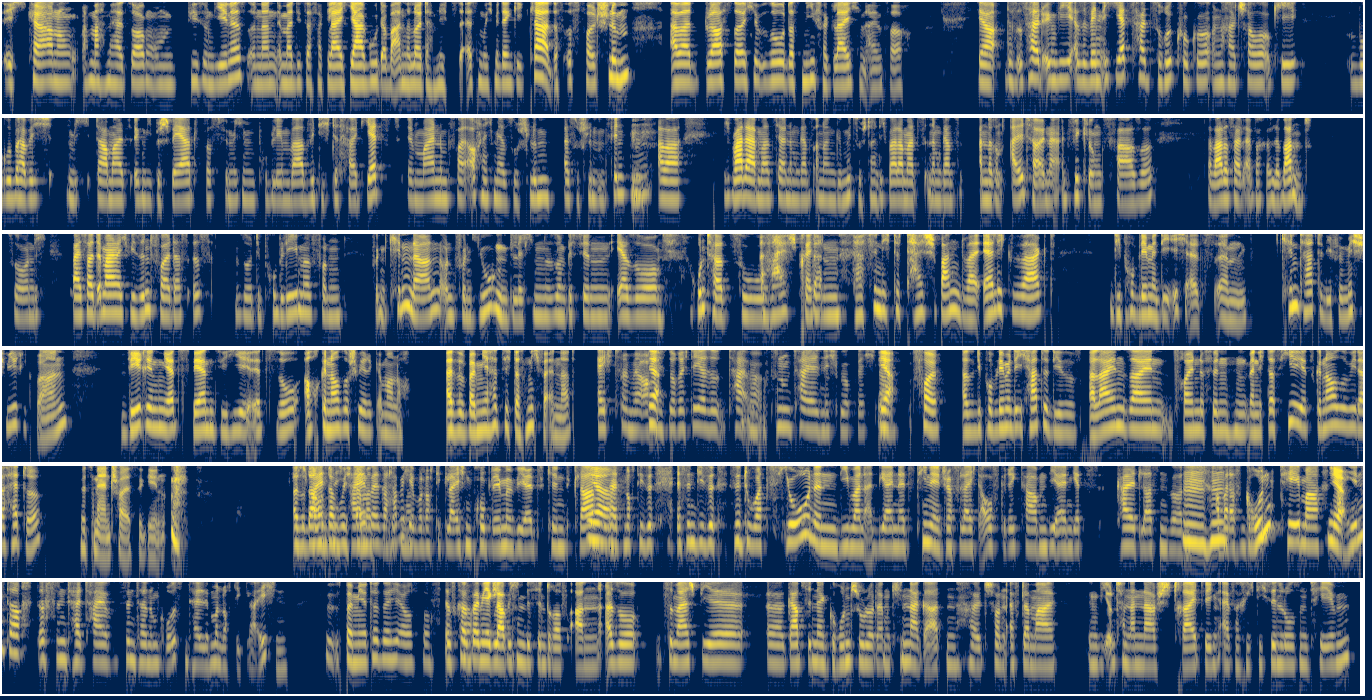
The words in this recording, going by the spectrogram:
ich, keine Ahnung, mache mir halt Sorgen um dies und jenes und dann immer dieser Vergleich, ja gut, aber andere Leute haben nichts zu essen, wo ich mir denke, klar, das ist voll schlimm, aber du darfst solche so das nie vergleichen einfach. Ja, das ist halt irgendwie, also wenn ich jetzt halt zurückgucke und halt schaue, okay, worüber habe ich mich damals irgendwie beschwert, was für mich ein Problem war, würde ich das halt jetzt in meinem Fall auch nicht mehr so schlimm, als so schlimm empfinden. Aber ich war damals ja in einem ganz anderen Gemütszustand. Ich war damals in einem ganz anderen Alter, in der Entwicklungsphase. Da war das halt einfach relevant. So, und ich weiß halt immer nicht, wie sinnvoll das ist, so die Probleme von, von Kindern und von Jugendlichen so ein bisschen eher so runter zu Weißt sprechen. Das finde ich total spannend, weil ehrlich gesagt, die Probleme, die ich als ähm, Kind hatte, die für mich schwierig waren, wären jetzt, wären sie hier jetzt so, auch genauso schwierig immer noch. Also bei mir hat sich das nicht verändert. Echt? Bei mir auch Ja. nicht so richtig. Also Ja. zu einem Teil nicht wirklich. Ja. voll. Also die Probleme, die ich hatte, dieses Alleinsein, Freunde finden, wenn ich das hier jetzt genauso wieder hätte, würde es mir ein Scheiße gehen. Also ich darunter, nicht, wo ich damals teilweise habe ich immer noch die gleichen Probleme wie als Kind. Klar, es Ja. sind halt noch diese, es sind diese Situationen, die man, die einen als Teenager vielleicht aufgeregt haben, die einen jetzt kalt lassen würden. Mhm. Aber das Grundthema Ja. dahinter, das sind halt teil, sind dann im größten Teil immer noch die gleichen. Das ist bei mir tatsächlich auch so. Das kommt Ja. bei mir, glaube ich, ein bisschen drauf an. Also zum Beispiel äh, gab es in der Grundschule oder im Kindergarten halt schon öfter mal irgendwie untereinander Streit wegen einfach richtig sinnlosen Themen.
